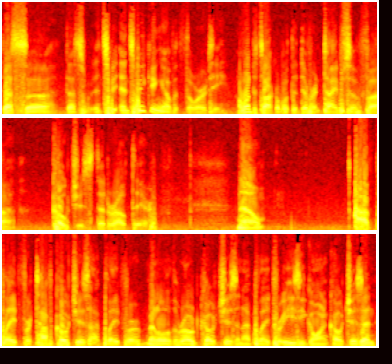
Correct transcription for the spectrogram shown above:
that's uh, that's and, spe- and speaking of authority, I want to talk about the different types of uh, coaches that are out there. Now I've played for tough coaches, I've played for middle of the road coaches, and I played for easygoing coaches. And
